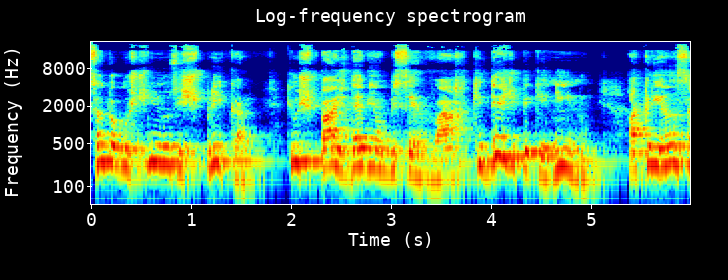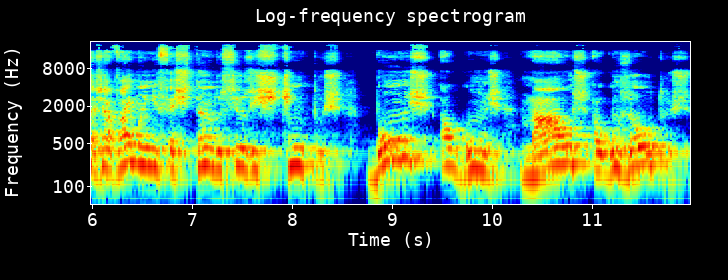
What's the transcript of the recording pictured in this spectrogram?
Santo Agostinho nos explica que os pais devem observar que desde pequenino a criança já vai manifestando seus instintos, bons alguns, maus alguns outros,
